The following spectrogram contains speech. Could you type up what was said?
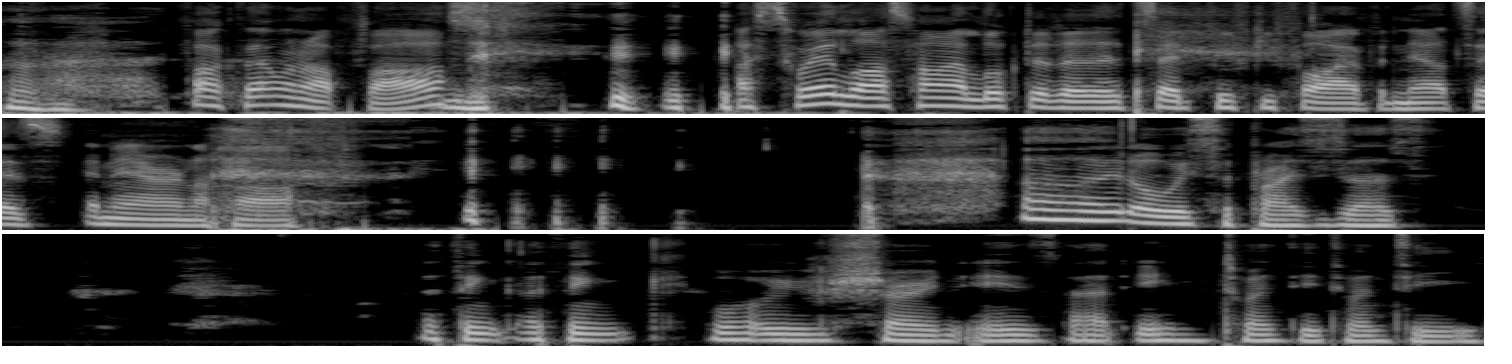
Fuck, that went up fast. I swear last time I looked at it, it said 55, and now it says an hour and a half. oh, it always surprises us. I think I think what we've shown is that in 2020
